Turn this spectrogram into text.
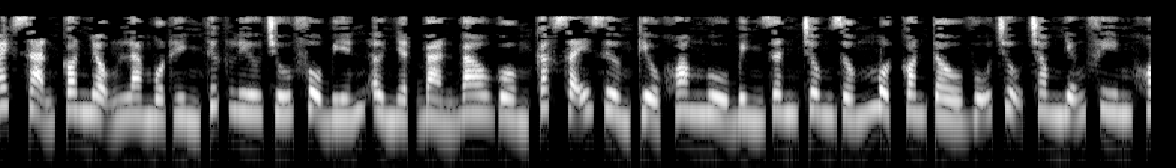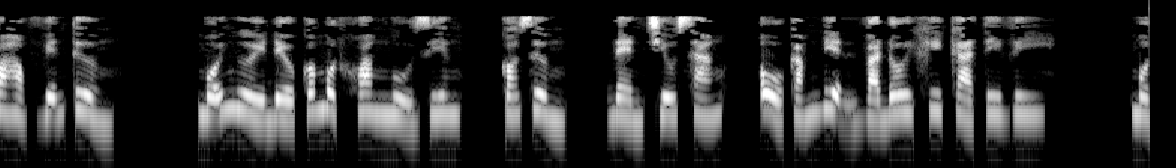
Khách sạn con nhộng là một hình thức lưu trú phổ biến ở Nhật Bản bao gồm các dãy giường kiểu khoang ngủ bình dân trông giống một con tàu vũ trụ trong những phim khoa học viễn tưởng. Mỗi người đều có một khoang ngủ riêng, có giường, đèn chiếu sáng, ổ cắm điện và đôi khi cả tivi. Một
